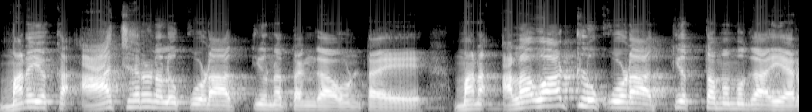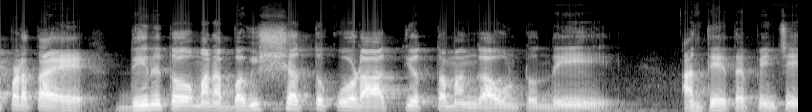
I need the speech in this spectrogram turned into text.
మన యొక్క ఆచరణలు కూడా అత్యున్నతంగా ఉంటాయి. మన అలవాట్లు కూడా అత్యుత్తమముగా ఏర్పడతాయి. దీనితో మన భవిష్యత్తు కూడా అత్యుత్తమంగా ఉంటుంది. అంతే తప్పించి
